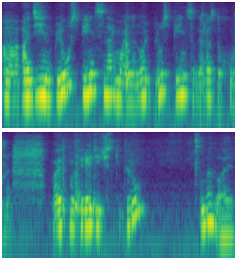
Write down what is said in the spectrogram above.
1 а, плюс пенится нормально, 0 плюс пенится гораздо хуже. Поэтому периодически беру. Бывает.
